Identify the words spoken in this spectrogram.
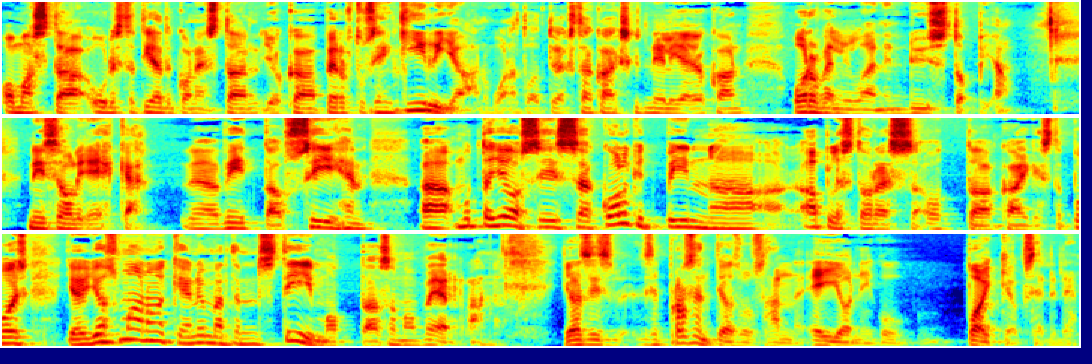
omasta uudesta tietokoneestaan, joka perustui siihen kirjaan vuonna 1984, joka on orwellilainen dystopia. Niin se oli ehkä viittaus siihen. Mutta joo, siis ää, 30 pinnaa Apple Storessa ottaa kaikesta pois. Ja jos mä oon oikein ymmärtänyt, Steam ottaa saman verran. Joo, siis se prosenttiosuushan ei ole niinku poikkeuksellinen.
